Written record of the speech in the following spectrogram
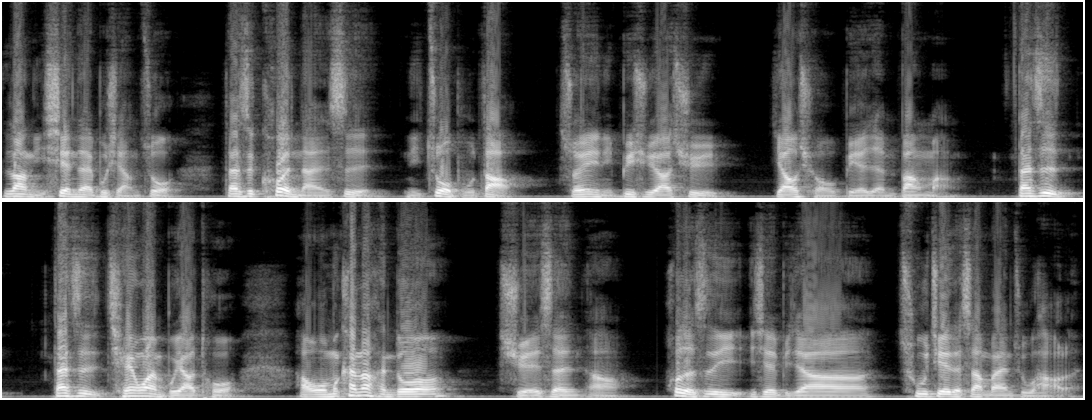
让你现在不想做，但是困难是你做不到，所以你必须要去要求别人帮忙。但是，但是千万不要拖。好，我们看到很多学生啊，或者是一些比较初阶的上班族，好了，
